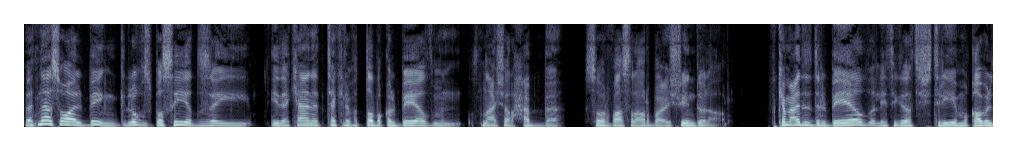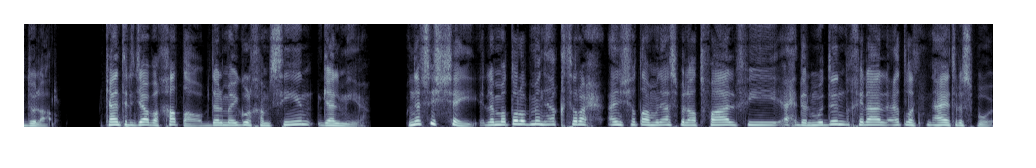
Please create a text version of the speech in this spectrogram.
فأثناء سؤال بينج لغز بسيط زي إذا كانت تكلفة طبق البيض من 12 حبة 0.24 دولار. فكم عدد البيض اللي تقدر تشتريه مقابل دولار؟ كانت الإجابة خطأ وبدل ما يقول 50 قال 100 ونفس الشيء لما طلب منه اقترح أنشطة مناسبة للأطفال في إحدى المدن خلال عطلة نهاية الأسبوع.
